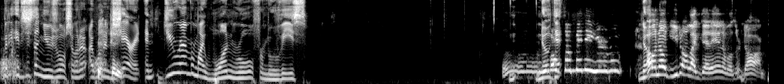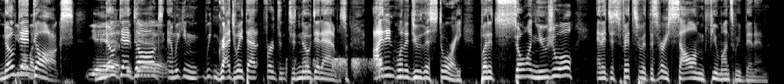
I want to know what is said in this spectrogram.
but it's just unusual so I wanted to share it. And do you remember my one rule for movies? no so many. You're no oh no, you don't like dead animals or dogs. no You dead like- dogs. no dead dogs, and we can we can graduate that for to, to no dead animals. I didn't want to do this story, but it's so unusual, and it just fits with this very solemn few months we've been in.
